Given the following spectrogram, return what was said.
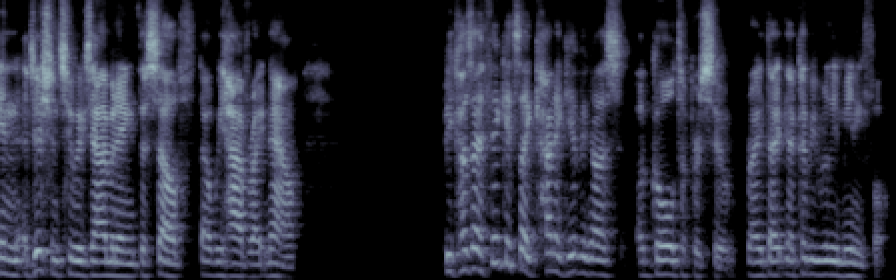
in addition to examining the self that we have right now. Because I think it's like kind of giving us a goal to pursue, right? That, that could be really meaningful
